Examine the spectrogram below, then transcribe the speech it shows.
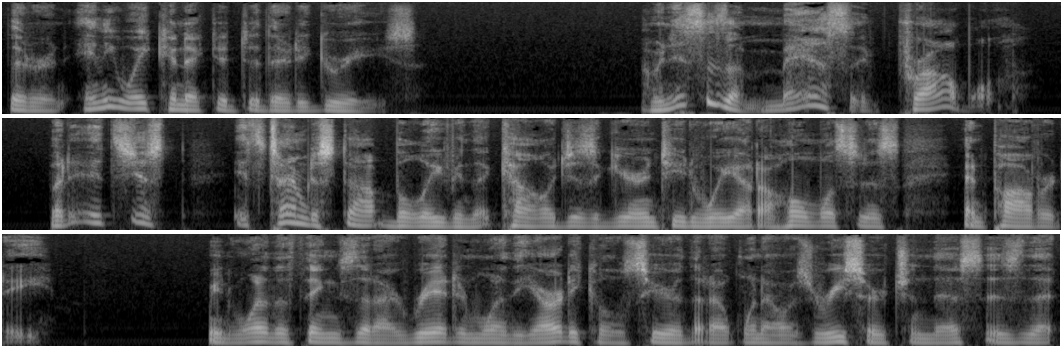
that are in any way connected to their degrees. I mean, this is a massive problem, but it's just it's time to stop believing that college is a guaranteed way out of homelessness and poverty. I mean, one of the things that I read in one of the articles here that I, when I was researching this is that,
